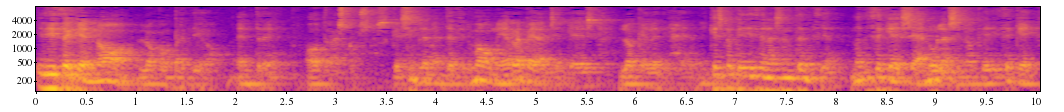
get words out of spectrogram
Y dice que no lo comprendió entre otras cosas, que simplemente firmó un IRPH, que es lo que le dijeron. ¿Y qué es lo que dice la sentencia? No dice que se anula, sino que dice que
